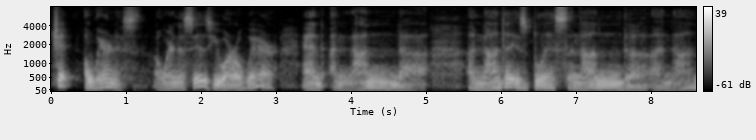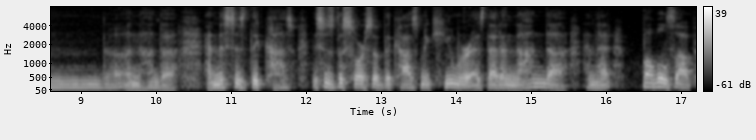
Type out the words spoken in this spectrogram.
Chit, awareness. Awareness is you are aware. And Ananda. Ananda is bliss. Ananda, Ananda, Ananda. And this is the cos- this is the source of the cosmic humor as that Ananda and that bubbles up.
